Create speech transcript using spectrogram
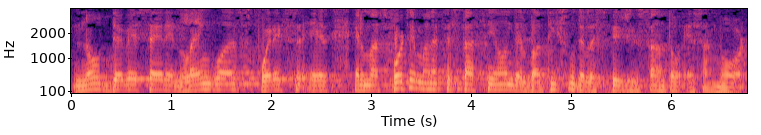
no debe ser en lenguas, puede ser, el más fuerte manifestación del bautismo del Espíritu Santo es amor.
